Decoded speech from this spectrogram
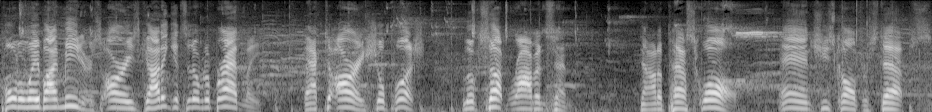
Pulled away by Meters. Ari's got it, gets it over to Bradley. Back to Ari. She'll push. Looks up, Robinson. Down to Pasquale. And she's called for steps.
